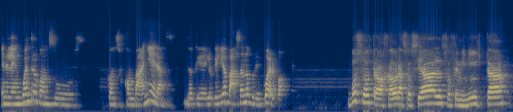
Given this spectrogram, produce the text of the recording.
en el encuentro con sus, con sus compañeras, lo que, lo que iba pasando por el cuerpo. Vos sos trabajadora social, sos feminista,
